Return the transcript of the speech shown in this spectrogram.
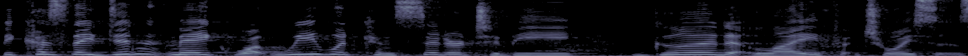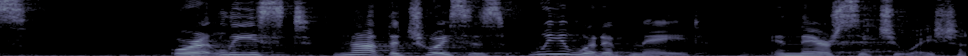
because they didn't make what we would consider to be good life choices, or at least not the choices we would have made in their situation.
